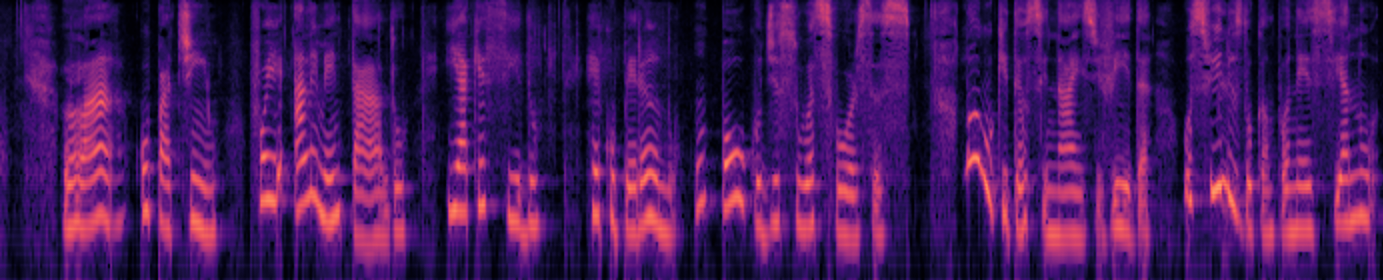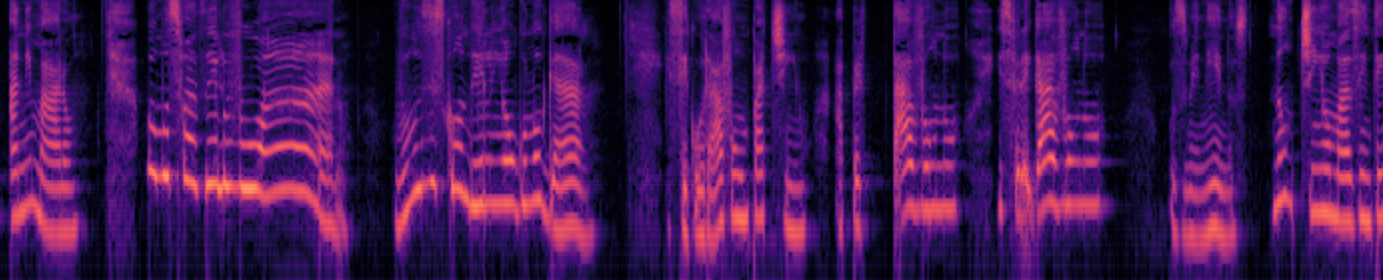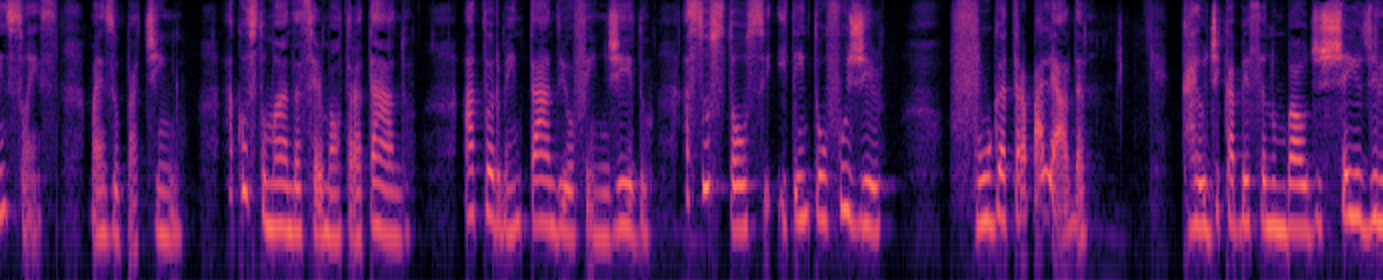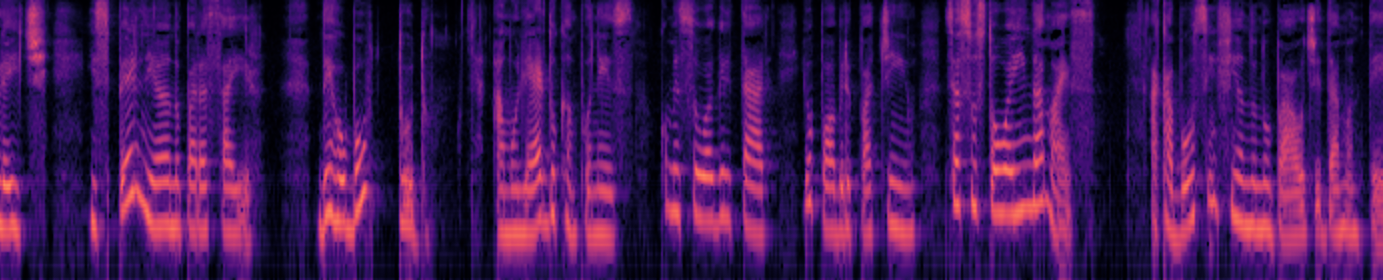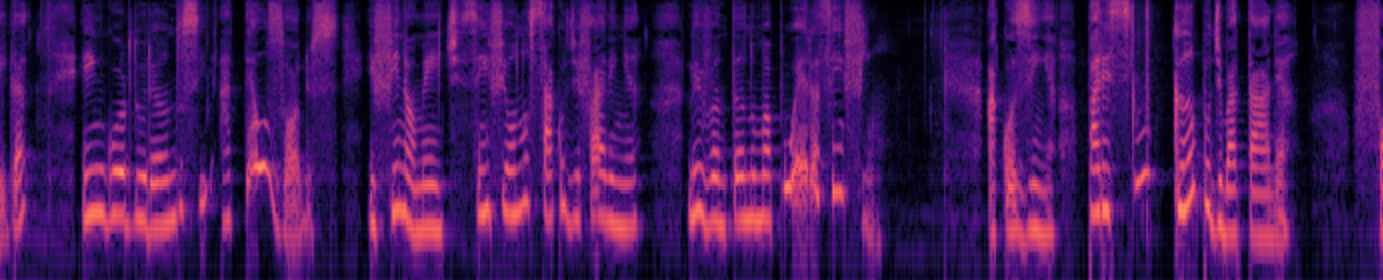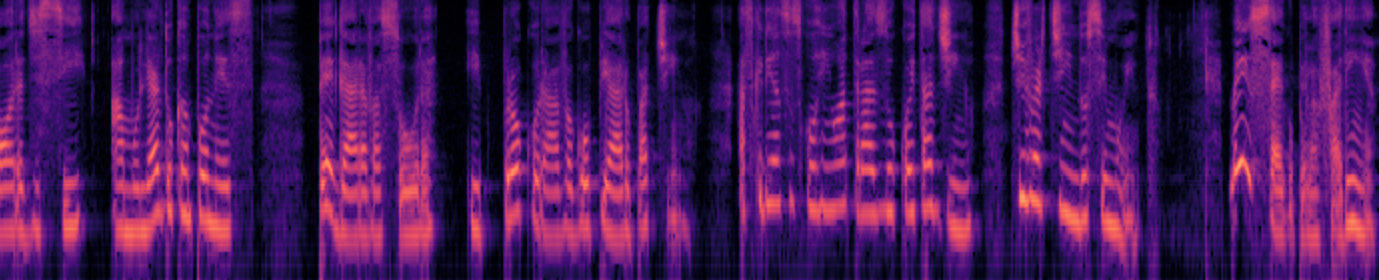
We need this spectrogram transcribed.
Lá, o patinho foi alimentado e aquecido, recuperando um pouco de suas forças. Logo que deu sinais de vida, os filhos do camponês se animaram. Vamos fazê-lo voar! Vamos escondê-lo em algum lugar. E seguravam um patinho, apertavam-no, esfregavam-no os meninos não tinham más intenções, mas o patinho, acostumado a ser maltratado, atormentado e ofendido, assustou-se e tentou fugir. Fuga atrapalhada. Caiu de cabeça num balde cheio de leite, esperneando para sair. Derrubou tudo. A mulher do camponês começou a gritar e o pobre patinho se assustou ainda mais. Acabou se enfiando no balde da manteiga, engordurando-se até os olhos e finalmente se enfiou no saco de farinha, levantando uma poeira sem fim. A cozinha parecia um campo de batalha. Fora de si, a mulher do camponês pegara a vassoura e procurava golpear o patinho. As crianças corriam atrás do coitadinho, divertindo-se muito meio cego pela farinha,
